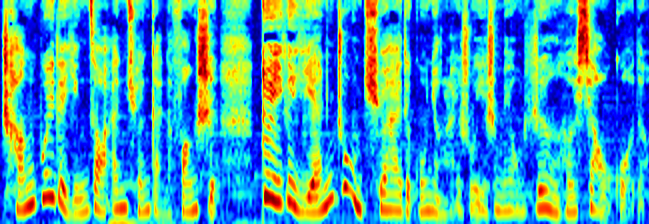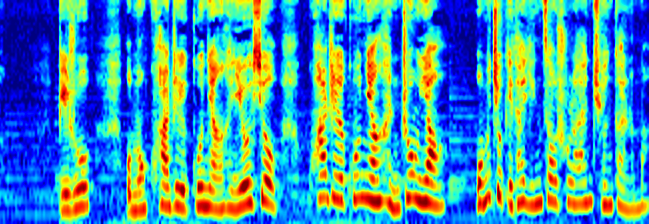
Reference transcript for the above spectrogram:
常规的营造安全感的方式，对一个严重缺爱的姑娘来说，也是没有任何效果的。比如，我们夸这个姑娘很优秀，夸这个姑娘很重要，我们就给她营造出了安全感了吗？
